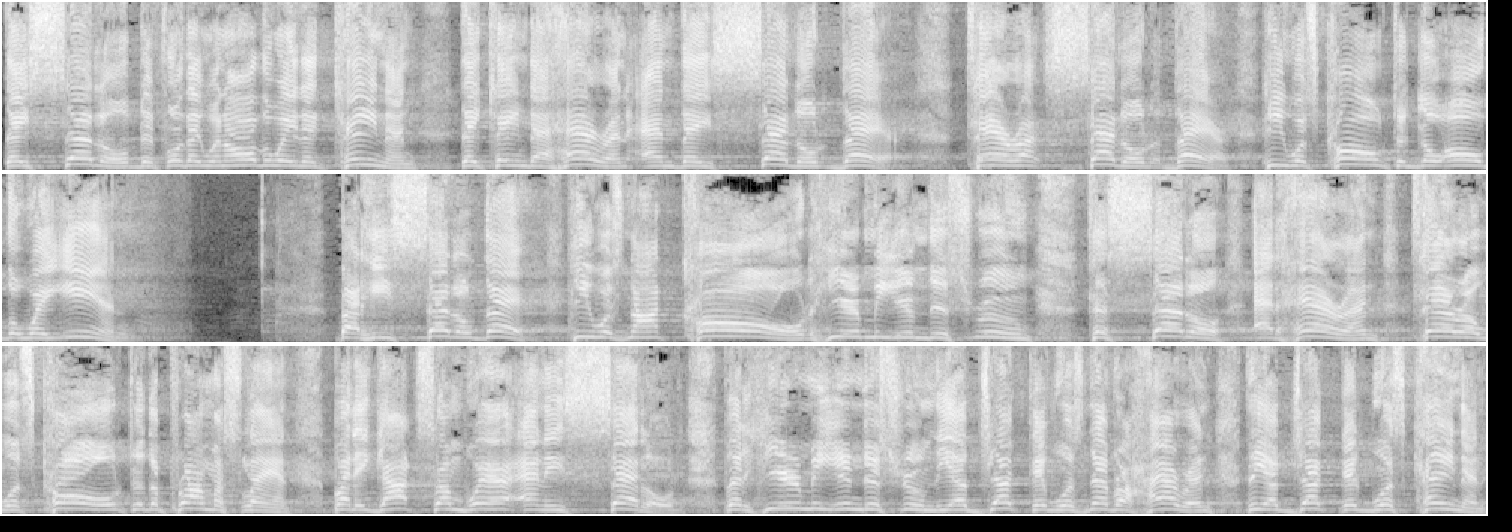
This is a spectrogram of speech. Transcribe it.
They settled before they went all the way to Canaan. They came to Haran and they settled there. Terah settled there. He was called to go all the way in but he settled there. He was not called, hear me in this room, to settle at Haran. Terah was called to the promised land, but he got somewhere and he settled. But hear me in this room, the objective was never Haran, the objective was Canaan.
